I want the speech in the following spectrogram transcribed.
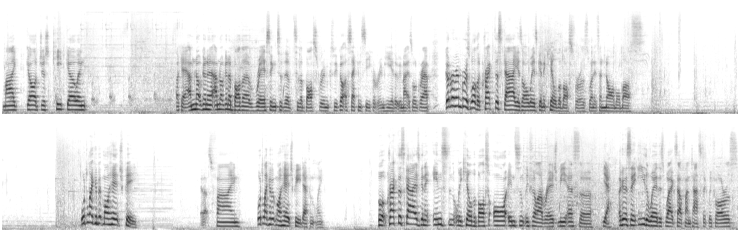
My god, just keep going. Okay, I'm not gonna I'm not gonna bother racing to the to the boss room because we've got a second secret room here that we might as well grab. Gotta remember as well that Crack the Sky is always gonna kill the boss for us when it's a normal boss. Would like a bit more HP. Yeah, that's fine. Would like a bit more HP, definitely. But Crack the Sky is going to instantly kill the boss or instantly fill our rage meter. So, yeah, I'm going to say either way, this works out fantastically for us.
